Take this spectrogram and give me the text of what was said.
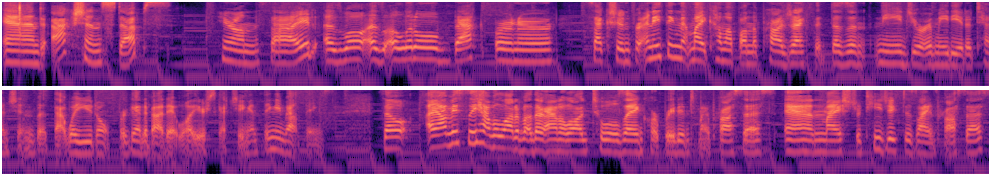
and action steps here on the side, as well as a little back burner section for anything that might come up on the project that doesn't need your immediate attention, but that way you don't forget about it while you're sketching and thinking about things. So, I obviously have a lot of other analog tools I incorporate into my process and my strategic design process,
